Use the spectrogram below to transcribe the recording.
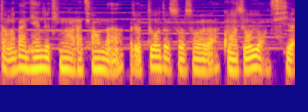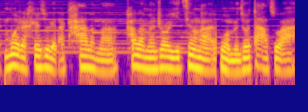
等了半天就听到他敲门，我就哆哆嗦嗦的鼓足勇气，摸着黑去给他开了门。开了门之后一进来，我们就大作案。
